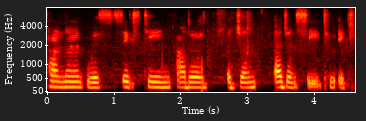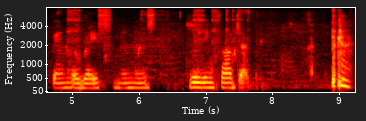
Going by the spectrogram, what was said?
partnered with sixteen other agencies to expand the Race Manners reading project.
